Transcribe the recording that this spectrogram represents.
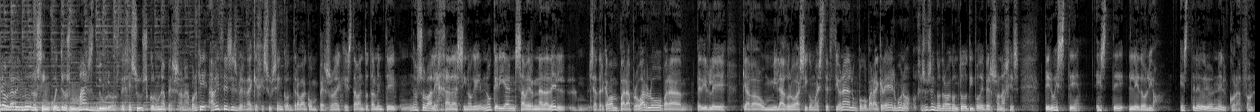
Quiero hablar de uno de los encuentros más duros de Jesús con una persona, porque a veces es verdad que Jesús se encontraba con personas que estaban totalmente no solo alejadas, sino que no querían saber nada de él. Se acercaban para probarlo, para pedirle que haga un milagro así como excepcional, un poco para creer. Bueno, Jesús se encontraba con todo tipo de personajes, pero este, este le dolió. Este le dolió en el corazón.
